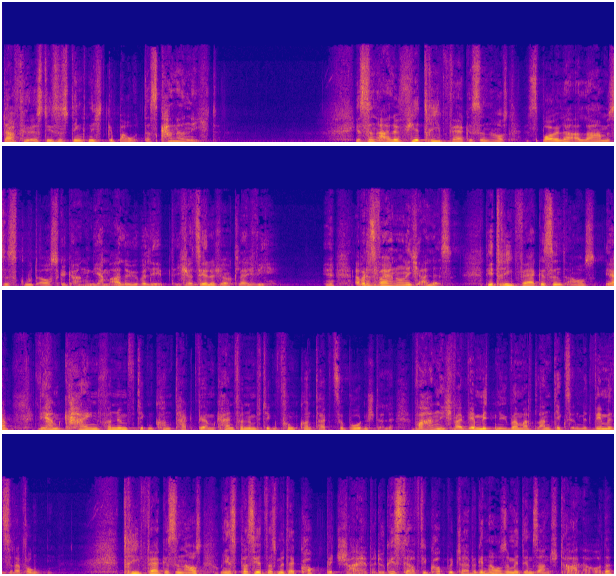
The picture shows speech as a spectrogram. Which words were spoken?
Dafür ist dieses Ding nicht gebaut. Das kann er nicht. Jetzt sind alle vier Triebwerke sind aus. Spoiler-Alarm, es ist gut ausgegangen. Die haben alle überlebt. Ich erzähle euch auch gleich wie. Ja, aber das war ja noch nicht alles. Die Triebwerke sind aus. Ja? Wir haben keinen vernünftigen Kontakt. Wir haben keinen vernünftigen Funkkontakt zur Bodenstelle. War nicht, weil wir mitten über dem Atlantik sind. Mit wem willst du da funken? Triebwerke sind aus und jetzt passiert was mit der Cockpitscheibe. Du gehst ja auf die Cockpitscheibe genauso mit dem Sandstrahler, oder?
